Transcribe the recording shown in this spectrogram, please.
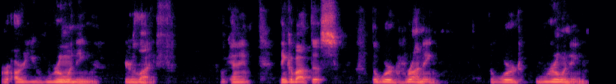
or are you ruining your life? Okay, think about this: the word running, the word ruining.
